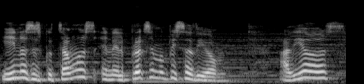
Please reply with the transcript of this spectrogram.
y nos escuchamos en el próximo episodio. Adiós.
